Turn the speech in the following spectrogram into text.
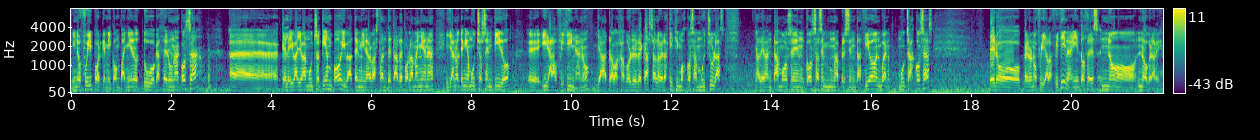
Y no fui porque mi compañero tuvo que hacer una cosa eh, que le iba a llevar mucho tiempo, iba a terminar bastante tarde por la mañana y ya no tenía mucho sentido eh, ir a la oficina, ¿no? Ya trabajamos desde casa, la verdad es que hicimos cosas muy chulas, adelantamos en cosas, en una presentación, bueno, muchas cosas, pero, pero no fui a la oficina y entonces no, no grabé.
